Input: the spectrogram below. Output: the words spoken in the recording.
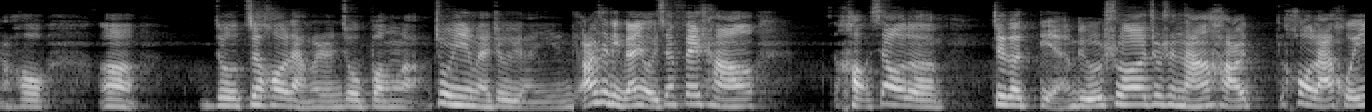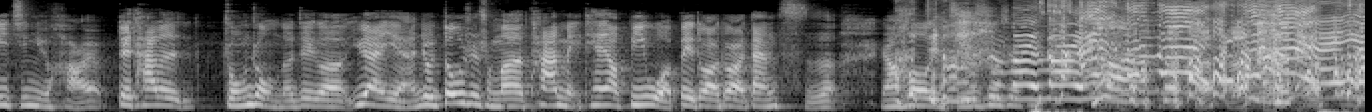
然后嗯。就最后两个人就崩了，就是因为这个原因，而且里面有一些非常好笑的这个点，比如说就是男孩后来回忆起女孩对他的种种的这个怨言，就都是什么他每天要逼我背多少多少单词，然后 以及就是歪歪了，没有，我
